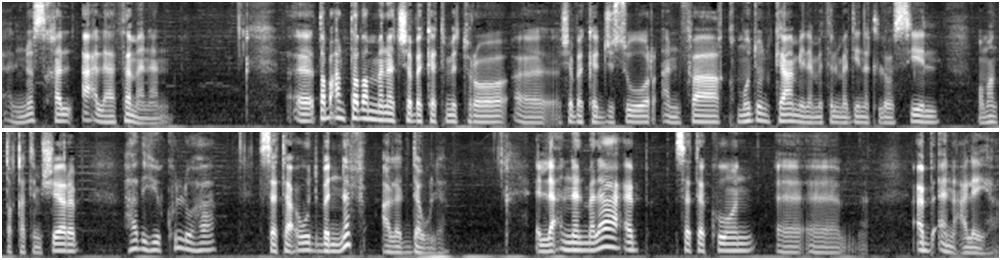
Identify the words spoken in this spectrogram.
النسخة الأعلى ثمنا. آه، طبعا تضمنت شبكة مترو شبكة جسور أنفاق مدن كاملة مثل مدينة لوسيل ومنطقة مشيرب. هذه كلها ستعود بالنفع على الدولة إلا أن الملاعب ستكون آه، آه، عبئا عليها.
